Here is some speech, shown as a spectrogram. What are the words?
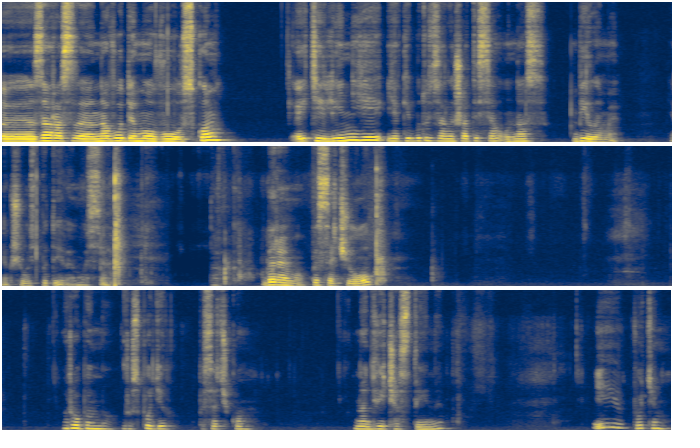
е, зараз е, наводимо воском е, ті лінії, які будуть залишатися у нас білими. Якщо ось подивимося. Так, беремо писачок. Робимо розподіл писачком на дві частини. І потім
